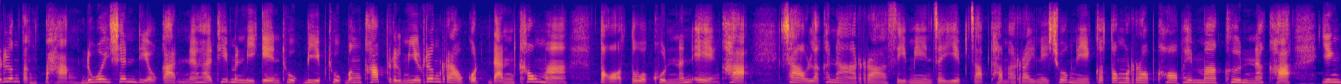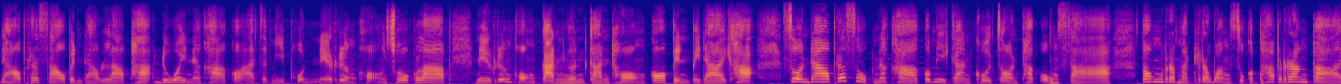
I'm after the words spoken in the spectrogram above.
เรื่องต่างๆ ด้วยเช่นเดียวกันนะคะที่มันมีเกณฑ์ถูกบีบถูกบังคับ หรือมีเรื่องราวกดดันเข้ามาต่อตัวคุณนั่นเองค่ะ ชาวลัคนาราศีมีนจะหยิบจับทำอะไรในช่วงนี้ก็ต้องรอบคอบให้มากขึ้นนะคะ ยิ่งดาวพระเสาร์เป็นดาวลาภะด้วยนะคะ ก็อาจจะมีผลในเรื่องของโชคลาภในเรื่องของการเงินการทองก็เป็นไปได้ค่ะ ส่วนดาวพระศุกร์นะคะก็มีการโคจรพักองศา ต้องระมัดระวังสุขภาพร่างกาย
